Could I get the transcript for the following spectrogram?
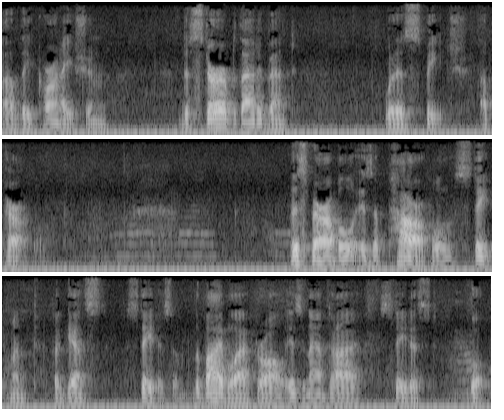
of the coronation, disturbed that event with his speech, a parable. This parable is a powerful statement against statism. The Bible, after all, is an anti-statist book.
